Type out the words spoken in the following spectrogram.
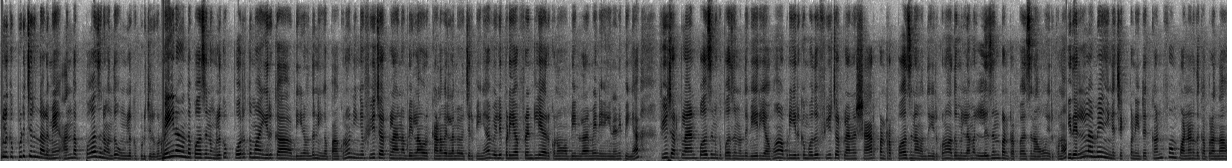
உங்களுக்கு பிடிச்சிருந்தாலுமே அந்த பர்சனை வந்து உங்களுக்கு பிடிச்சிருக்கணும். மெயினாக அந்த பர்சன் உங்களுக்கு பொருத்தமாக இருக்கா அப்படின்னு வந்து நீங்கள் பார்க்கணும். நீங்கள் ஃப்யூச்சர் பிளான் அப்படின்லாம் ஒரு கனவு எல்லாமே வச்சுருப்பீங்க. வெளிப்படையாக ஃப்ரெண்ட்லியாக இருக்கணும் அப்படின்னு எல்லாமே நீங்கள் நினைப்பீங்க. ஃப்யூச்சர் பிளான் பர்சனுக்கு பர்சன் வந்து வேரி ஆகும் அப்படி இருக்கும்போது ஃப்யூச்சர் பிளானை ஷேர் பண்ணுற பர்சனாக வந்து இருக்கணும். அதுவும் இல்லாமல் லிசன் பண்ணுற பர்சனாகவும் இருக்கணும். இது எல்லாமே நீங்கள் செக் பண்ணிவிட்டு கன்ஃபார்ம் பண்ணனதுக்கப்புறம் தான்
